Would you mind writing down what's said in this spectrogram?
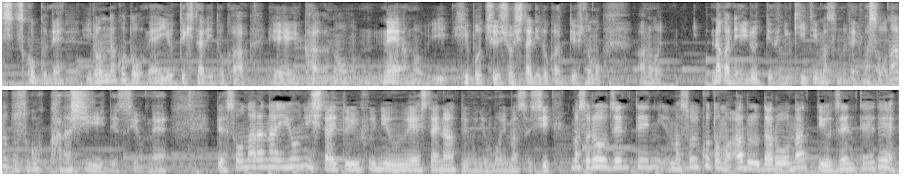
しつこくねいろんなことをね言ってきたりとか,、えー、かあのねあの誹謗中傷したりとかっていう人もあの中にはいるっていうふうに聞いていますので、まあ、そうなるとすごく悲しいですよね。でそうならないようにしたいというふうに運営したいなというふうに思いますし、まあ、それを前提に、まあ、そういうこともあるだろうなっていう前提で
